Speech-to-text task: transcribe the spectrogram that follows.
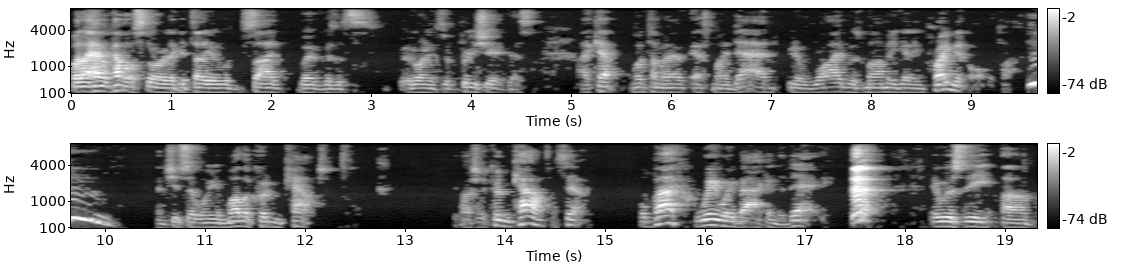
But I have a couple of stories I can tell you side way because it's the to appreciate this. I kept one time I asked my dad, you know, why was mommy getting pregnant all the time? And she said, well, your mother couldn't count. I said, couldn't count? I said, well, back way, way back in the day, it was the um,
